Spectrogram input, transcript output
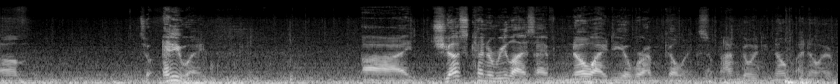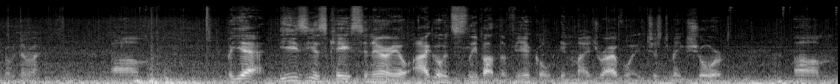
um, so anyway, I just kind of realized I have no idea where I'm going. So I'm going to, nope, I know going. Never mind. Um, but yeah, easiest case scenario, I go and sleep out in the vehicle in my driveway just to make sure um,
